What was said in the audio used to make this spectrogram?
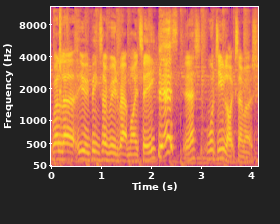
Well, uh, you being so rude about my tea. Yes? Yes. What do you like so much?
